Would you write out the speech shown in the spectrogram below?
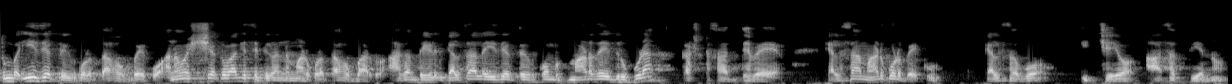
ತುಂಬಾ ಈಸಿಯಾಗಿ ತೆಗೆದುಕೊಳ್ತಾ ಹೋಗಬೇಕು. ಅನವಶ್ಯಕವಾಗಿ ಸ್ಥಿತಿಗಳನ್ನು ಮಾಡ್ಕೊಳ್ತಾ ಹೋಗಬಾರ್ದು. ಹಾಗಂತ ಹೇಳಿದ ಕೆಲಸ ಎಲ್ಲ ಈಸಿಯಾಗಿ ತೆಗೆದುಕೊಂಡ್ಬಿಟ್ಟು ಮಾಡದೇ ಇದ್ರೂ ಕೂಡ ಕಷ್ಟ ಸಾಧ್ಯವೇ. ಕೆಲಸ ಮಾಡಿಕೊಡ್ಬೇಕು. ಕೆಲಸವೋ, ಇಚ್ಛೆಯೋ, ಆಸಕ್ತಿಯನ್ನು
